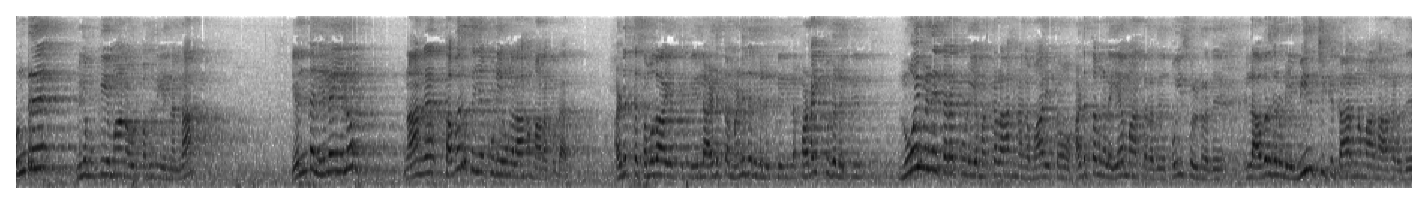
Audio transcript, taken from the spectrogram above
ஒன்று மிக முக்கியமான ஒரு பகுதி என்னன்னா எந்த நிலையிலும் நாங்க தவறு செய்யக்கூடியவங்களாக மாறக்கூடாது. அடுத்த சமுதாயத்துக்கு இல்ல அடுத்த மனிதர்களுக்கு இல்ல படைப்புகளுக்கு நோய்வினை தரக்கூடிய மக்களாக நாங்கள் மாறிட்டோம். அடுத்தவங்களை ஏமாத்துறது பொய் சொல்றது இல்லை அவர்களுடைய வீழ்ச்சிக்கு காரணமாக ஆகிறது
